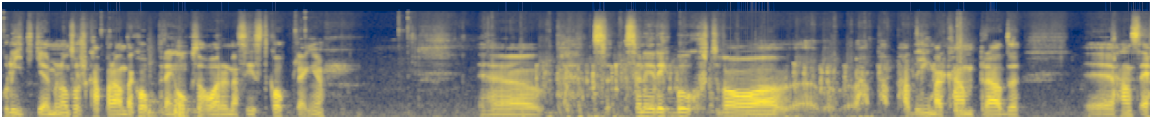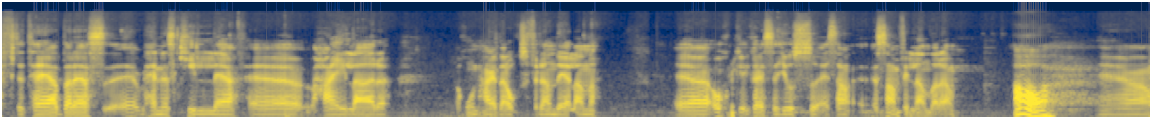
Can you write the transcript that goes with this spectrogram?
politiker med någon sorts Haparanda-koppling också har en nazistkoppling. Eh, Sven-Erik Bucht var, eh, hade Ingmar Kamprad, eh, hans efterträdare, eh, hennes kille eh, heilar hon hajdar också för den delen. Eh, och Kajsa Jusso är, sam är samfinländare. Ja, Eh,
